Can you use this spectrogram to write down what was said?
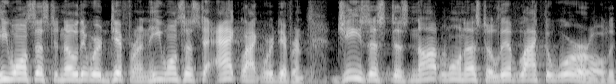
He wants us to know that we're different. He wants us to act like we're different. Jesus does not want us to live like the world.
